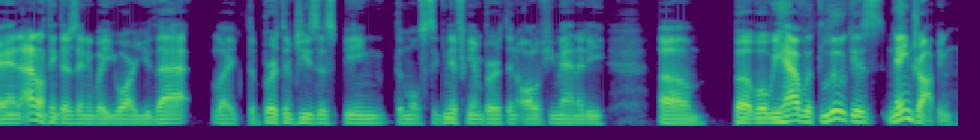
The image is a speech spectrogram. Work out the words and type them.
and I don't think there's any way you argue that. Like the birth of Jesus being the most significant birth in all of humanity. Um, but what we have with Luke is name dropping.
